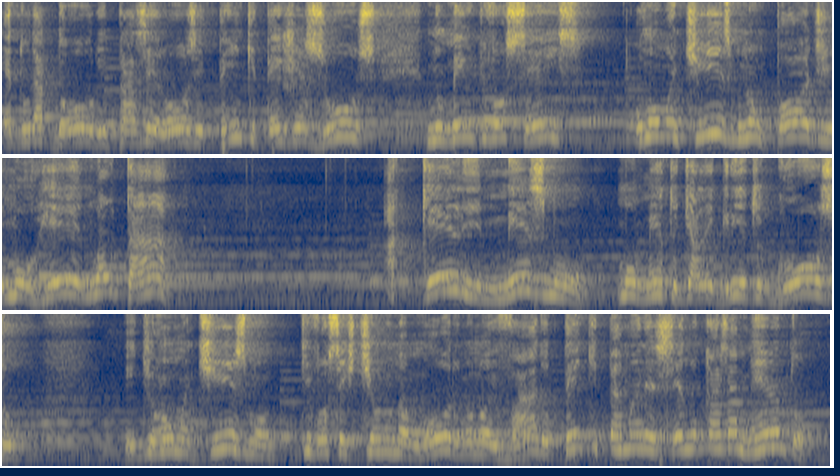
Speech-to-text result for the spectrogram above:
é duradouro e prazeroso e tem que ter Jesus no meio de vocês. O romantismo não pode morrer no altar. Aquele mesmo momento de alegria, de gozo e de romantismo que vocês tinham no namoro, no noivado, tem que permanecer no casamento.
